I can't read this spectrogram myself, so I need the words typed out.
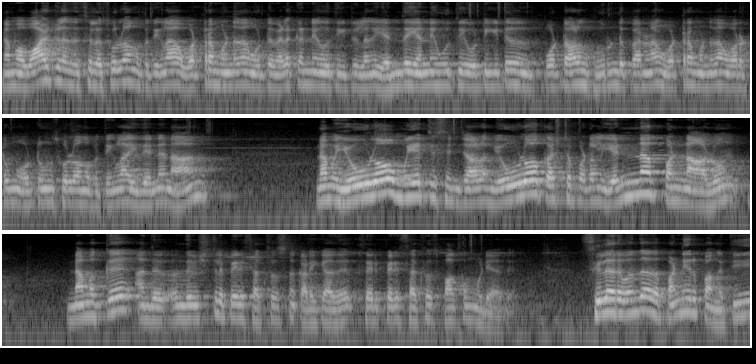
நம்ம வாழ்க்கையில் அந்த சில சொல்லுவாங்க பார்த்தீங்களா ஒற்றை மண்ணு தான் ஒட்டும் விளக்கெண்ணெய் ஊற்றிக்கிட்டு இல்லைங்க எந்த எண்ணெய் ஊற்றி ஒட்டிக்கிட்டு போட்டாலும் உருண்டு பெறனாலும் ஒற்றை மண்ணு தான் ஒரட்டும் ஒட்டும்னு சொல்லுவாங்க பார்த்தீங்களா இது என்னென்னா நம்ம எவ்வளோ முயற்சி செஞ்சாலும் எவ்வளோ கஷ்டப்பட்டாலும் என்ன பண்ணாலும் நமக்கு அந்த அந்த விஷயத்தில் பெரிய சக்ஸஸ்னு கிடைக்காது. சரி பெரிய சக்ஸஸ் பார்க்க முடியாது. சிலர் வந்து அதை பண்ணியிருப்பாங்க. திதி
